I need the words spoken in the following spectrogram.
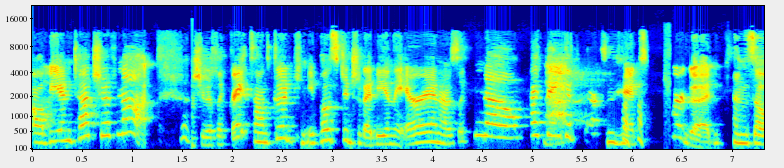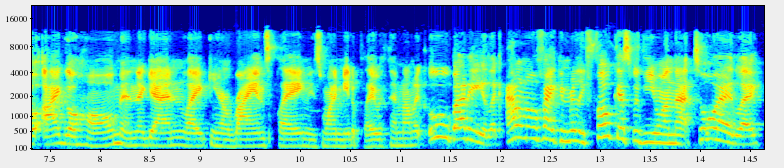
I'll be in touch if not. She was like, great, sounds good. Can you posted? Should I be in the area? And I was like, no, I think it's Braxton Hicks. We're good. And so I go home and again, like, you know, Ryan's playing. He's wanting me to play with him. And I'm like, oh, buddy, like, I don't know if I can really focus with you on that toy. Like,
